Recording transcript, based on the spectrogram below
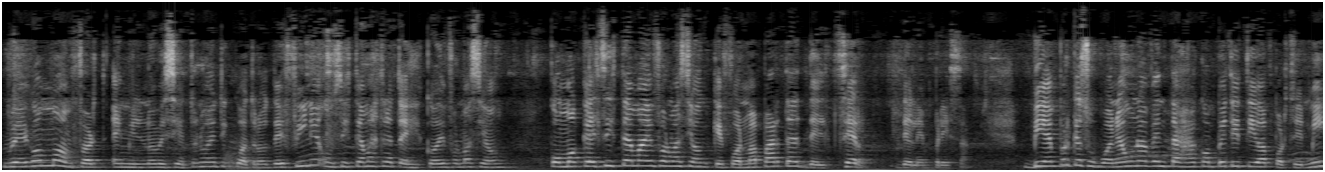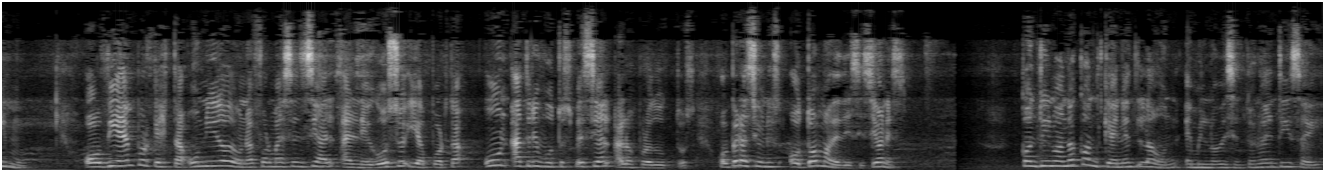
Luego, Mumford en 1994 define un sistema estratégico de información como aquel sistema de información que forma parte del ser de la empresa bien porque supone una ventaja competitiva por sí mismo, o bien porque está unido de una forma esencial al negocio y aporta un atributo especial a los productos, operaciones o toma de decisiones. Continuando con Kenneth Lawn en 1996,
